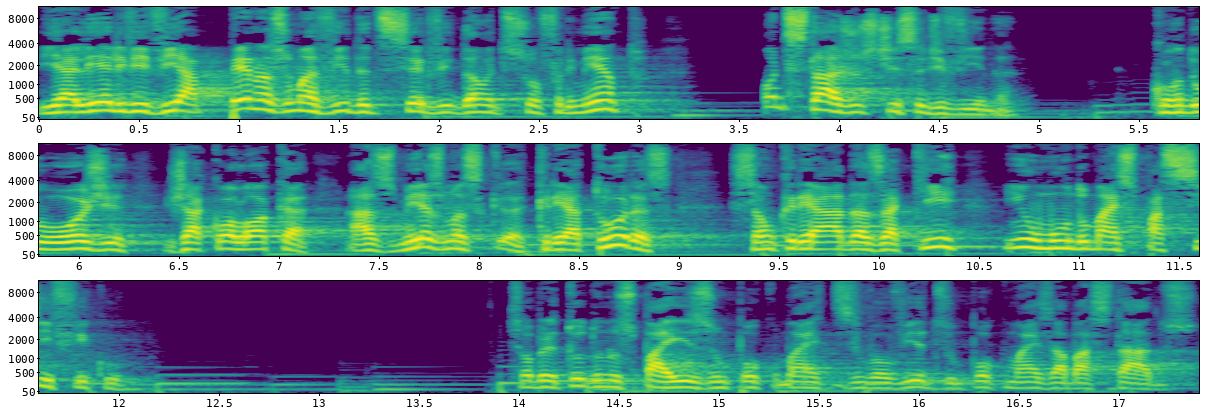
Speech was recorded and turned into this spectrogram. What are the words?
e ali ele vivia apenas uma vida de servidão e de sofrimento, onde está a justiça divina? Quando hoje já coloca as mesmas criaturas, são criadas aqui em um mundo mais pacífico, sobretudo nos países um pouco mais desenvolvidos, um pouco mais abastados.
